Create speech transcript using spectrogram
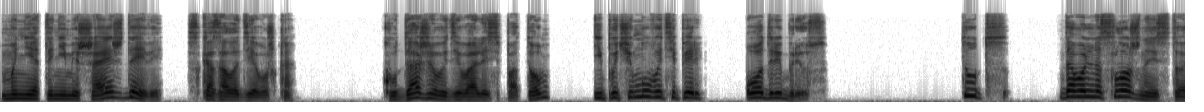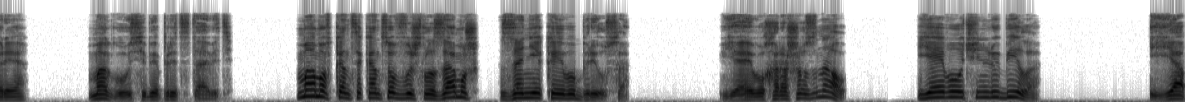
«Мне ты не мешаешь, Дэви», — сказала девушка. «Куда же вы девались потом, и почему вы теперь Одри Брюс?» «Тут довольно сложная история. Могу себе представить. Мама, в конце концов, вышла замуж за некоего Брюса. Я его хорошо знал. Я его очень любила». «Я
